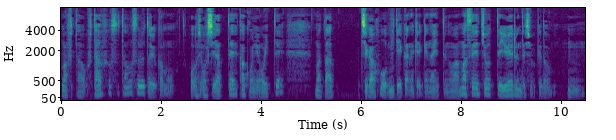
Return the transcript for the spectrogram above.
う、まあ、蓋を、蓋を、蓋をするというかもう、押し合って過去に置いて、また違う方を見ていかなきゃいけないっていうのは、まあ成長って言えるんでしょうけど、うん。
